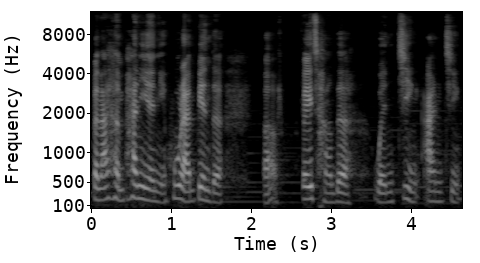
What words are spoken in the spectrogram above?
本来很叛逆的你，忽然变得呃非常的文静安静，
